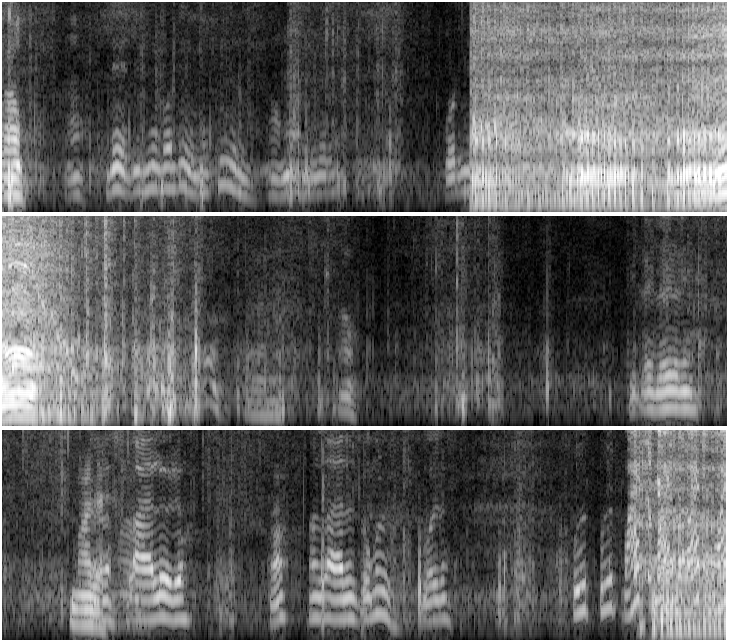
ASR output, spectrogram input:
เอา เด้ยิงคนดิมันขึ้นเอามาเลยกดติดได้ เลยเลยมาเลยลายเลยเดี๋ยวนะมันลายเลยตรงมาเลยไว้เลยปื๊ดปื๊ดไว้ไว้ไว้ไว้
